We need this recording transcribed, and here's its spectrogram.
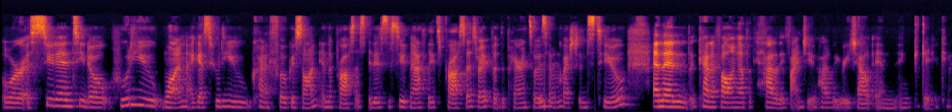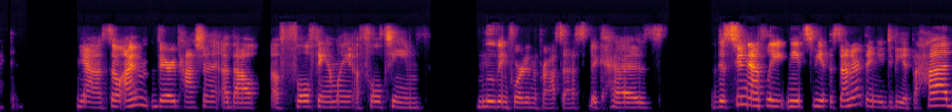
or a student you know who do you one i guess who do you kind of focus on in the process? It is the student athletes process right? But the parents always mm-hmm. have questions too. And then kind of following up how do they find you? How do we reach out and, and get you connected? Yeah so i'm very passionate about a full family a full team moving forward in the process because the student athlete needs to be at the center they need to be at the HUD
